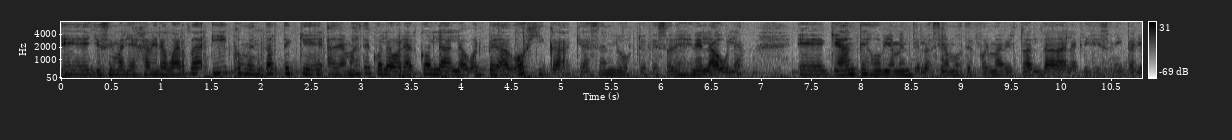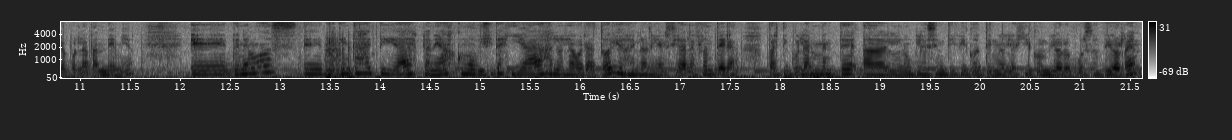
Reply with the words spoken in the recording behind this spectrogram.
Eh, yo soy María Javiera Guarda y comentarte que además de colaborar con la labor pedagógica que hacen los profesores en el aula, eh, que antes obviamente lo hacíamos de forma virtual dada la crisis sanitaria por la pandemia. Eh, tenemos eh, distintas actividades planeadas como visitas guiadas a los laboratorios en la Universidad de la Frontera, particularmente al Núcleo Científico Tecnológico en Biorrecursos BioRen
